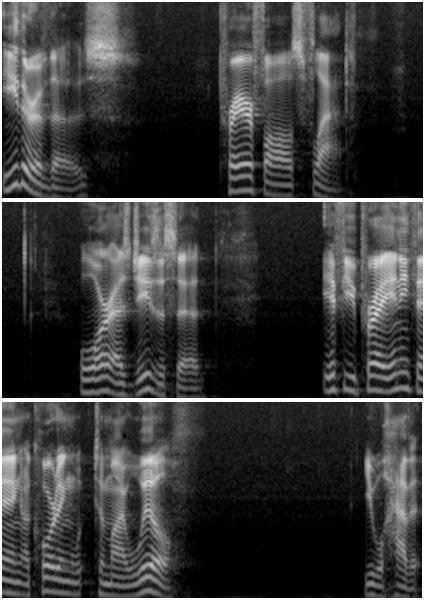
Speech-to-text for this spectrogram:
either of those, prayer falls flat. Or, as Jesus said, if you pray anything according to my will, you will have it.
